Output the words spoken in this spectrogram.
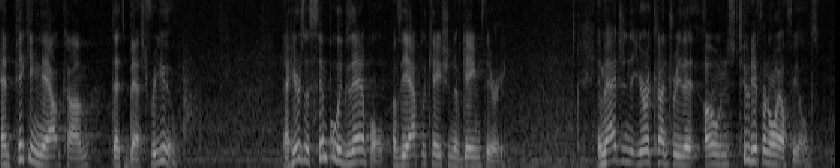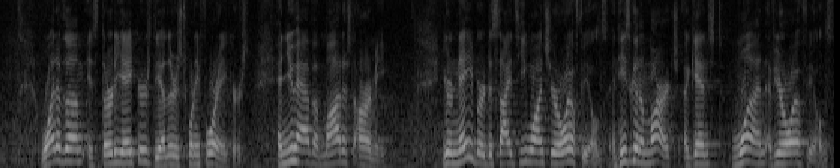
and picking the outcome that's best for you. Now here's a simple example of the application of game theory. Imagine that you're a country that owns two different oil fields. One of them is 30 acres, the other is 24 acres. And you have a modest army. Your neighbor decides he wants your oil fields, and he's going to march against one of your oil fields.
